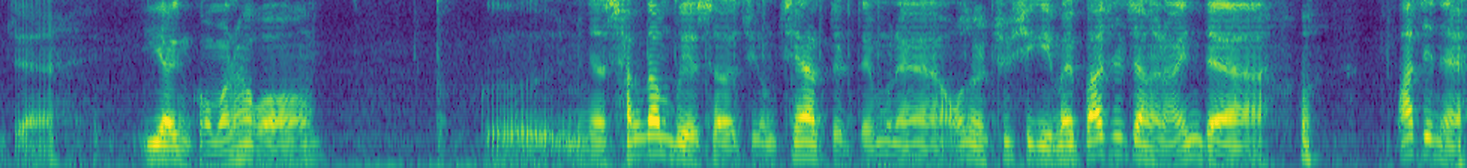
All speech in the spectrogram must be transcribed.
이제 이야기는 그만하고 그 뭐냐 상단부에서 지금 제약들 때문에 오늘 주식이 많이 빠질 장은 아닌데 빠지네.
